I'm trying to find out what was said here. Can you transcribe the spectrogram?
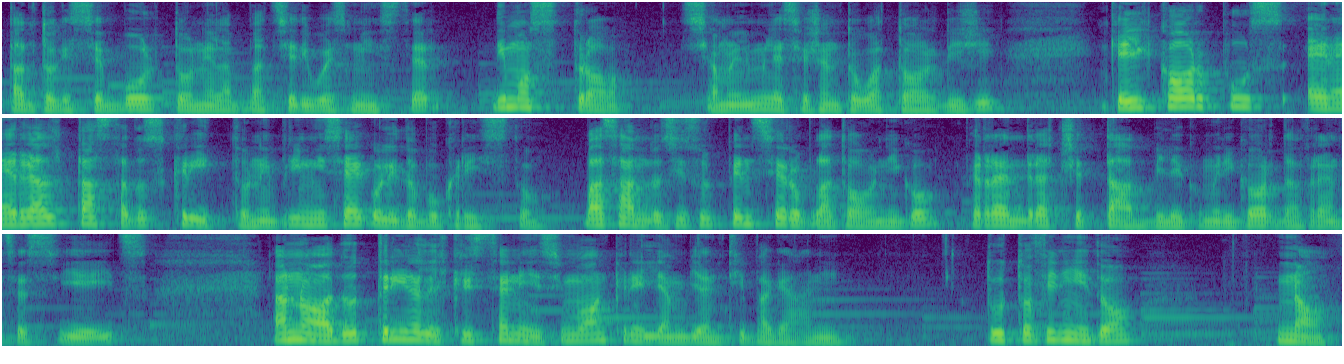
tanto che sepolto nell'abbazia di Westminster, dimostrò, siamo nel 1614, che il corpus era in realtà stato scritto nei primi secoli d.C., basandosi sul pensiero platonico per rendere accettabile, come ricorda Francis Yates, la nuova dottrina del cristianesimo anche negli ambienti pagani. Tutto finito? No,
